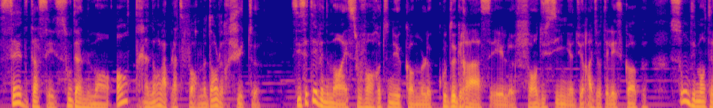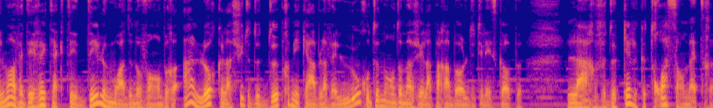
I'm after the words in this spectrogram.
cèdent assez soudainement entraînant la plateforme dans leur chute. Si cet événement est souvent retenu comme le coup de grâce et le chant du cygne du radiotélescope, son démantèlement avait déjà été acté dès le mois de novembre alors que la chute de deux premiers câbles avait lourdement endommagé la parabole du télescope, large de quelques 300 mètres.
